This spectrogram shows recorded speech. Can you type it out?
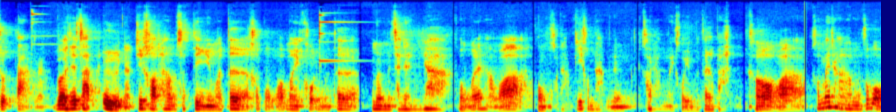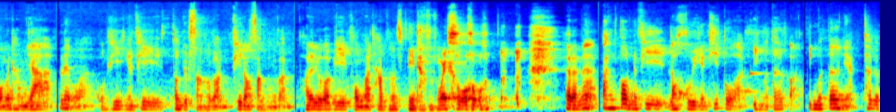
จุดต่างนะบริษัทอื่นน่ะที่เขาทำสตริงอินเวอร์เตอร์เขาบอกว่าไมโครอินเวอร์เตอร์มันเป็นชนันยาก ผมก็เลยถามว่าผมขอถามพี่คำถามหนึ่งเขาทำไมโครอินเวอร์เตอร์ปะเขาบอกว่าเขาไม่ทำเขาบอกว่ามันทำยากก็เลยบอกว่าโอ้พี่งั้นพี่ต้องหยุดฟังเขาก่อนพี่ลองฟังผมก่อนเพราะได้รู้ว่าพี่ผมมาทำทั้งสตริงทั้งไมโคร ฉะนั้นน่ะตั้งต้นนะพี่เราคุยกันที่ตัวอินเวอร์เตอร์ก่อนอินเวอร์เตอร์เนี่ยถ้าเกิด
